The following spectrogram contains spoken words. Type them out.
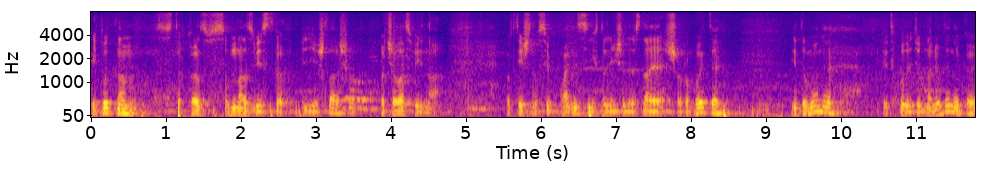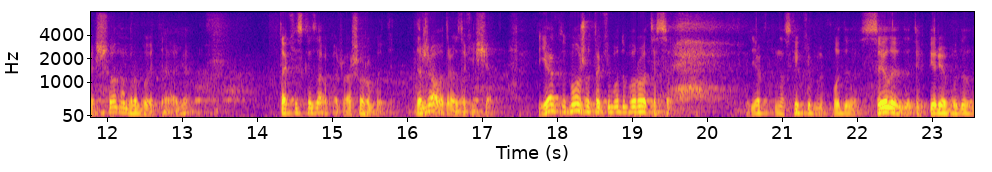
і тут нам така сумна звістка підійшла, що почалась війна. Фактично всі в паніці, ніхто нічого не знає, що робити. І до мене підходить одна людина і каже, що нам робити? А я так і сказав, кажу, а що робити? Державу треба захищати. Як можу, так і буду боротися. Як, наскільки буде сили, до тих пір я буду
